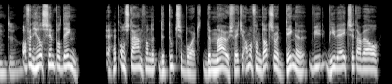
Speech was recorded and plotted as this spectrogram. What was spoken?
eventueel. of een heel simpel ding. Het ontstaan van de, de toetsenbord, de muis, weet je, allemaal van dat soort dingen. Wie, wie weet zit daar wel...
